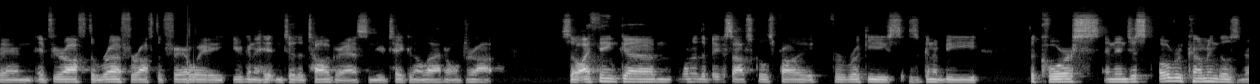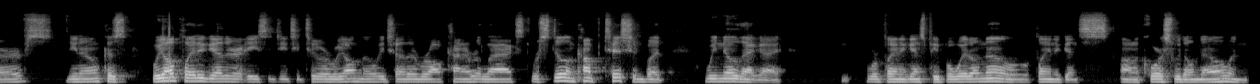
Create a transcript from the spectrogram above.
And if you're off the rough or off the fairway, you're going to hit into the tall grass and you're taking a lateral drop. So I think um, one of the biggest obstacles probably for rookies is going to be the course and then just overcoming those nerves, you know, because we all play together at ACGT Tour. We all know each other. We're all kind of relaxed. We're still in competition, but we know that guy. We're playing against people we don't know. We're playing against on a course we don't know, and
